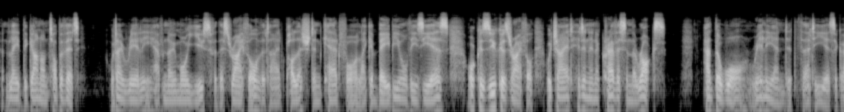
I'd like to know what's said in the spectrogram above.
and laid the gun on top of it. Would I really have no more use for this rifle that I had polished and cared for like a baby all these years, or Kazuka's rifle, which I had hidden in a crevice in the rocks? Had the war really ended 30 years ago?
